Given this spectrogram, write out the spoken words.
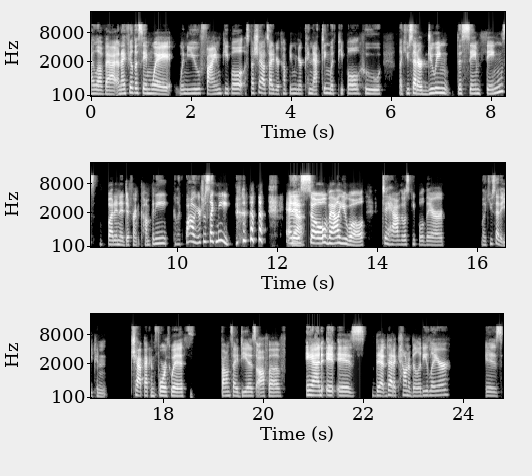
I love that. And I feel the same way when you find people, especially outside of your company, when you're connecting with people who, like you said, are doing the same things, but in a different company, you're like, wow, you're just like me. and yeah. it's so valuable to have those people there. Like you said, that you can chat back and forth with, bounce ideas off of. And it is that that accountability layer is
